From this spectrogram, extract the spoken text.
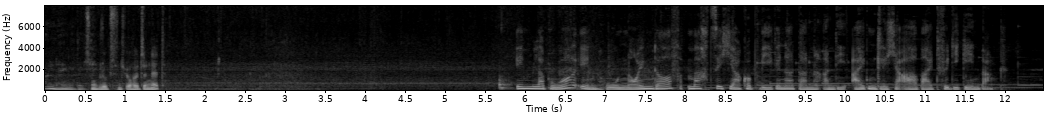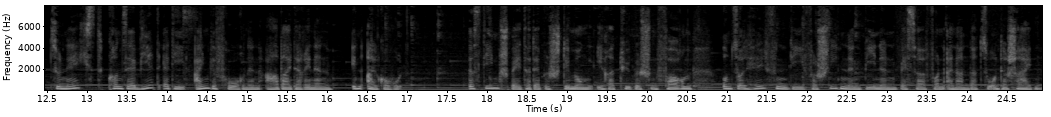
Anhänglich. Zum Glück sind wir heute nett. Im Labor in Hohenneuendorf macht sich Jakob Wegener dann an die eigentliche Arbeit für die Genbank. Zunächst konserviert er die eingefrorenen Arbeiterinnen in Alkohol. Das dient später der Bestimmung ihrer typischen Form und soll helfen, die verschiedenen Bienen besser voneinander zu unterscheiden.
